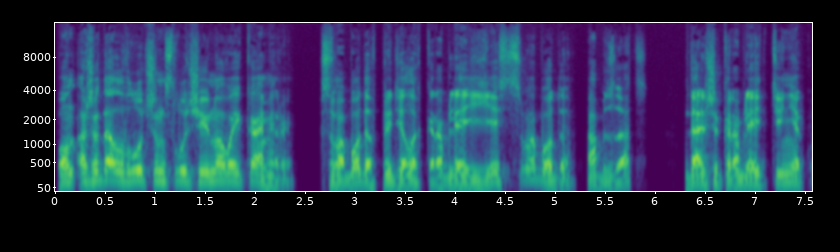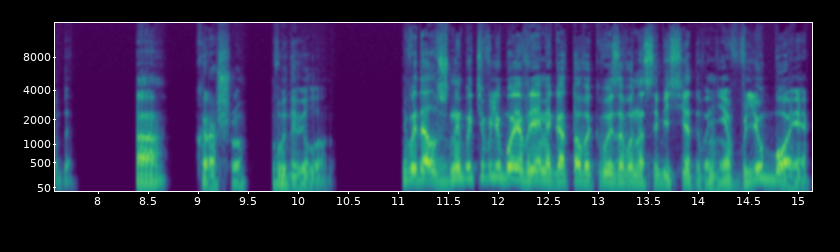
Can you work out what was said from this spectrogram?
Он ожидал в лучшем случае новой камеры. Свобода в пределах корабля и есть свобода. Абзац. Дальше корабля идти некуда. «А, хорошо», — выдавил он. «Вы должны быть в любое время готовы к вызову на собеседование. В любое.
